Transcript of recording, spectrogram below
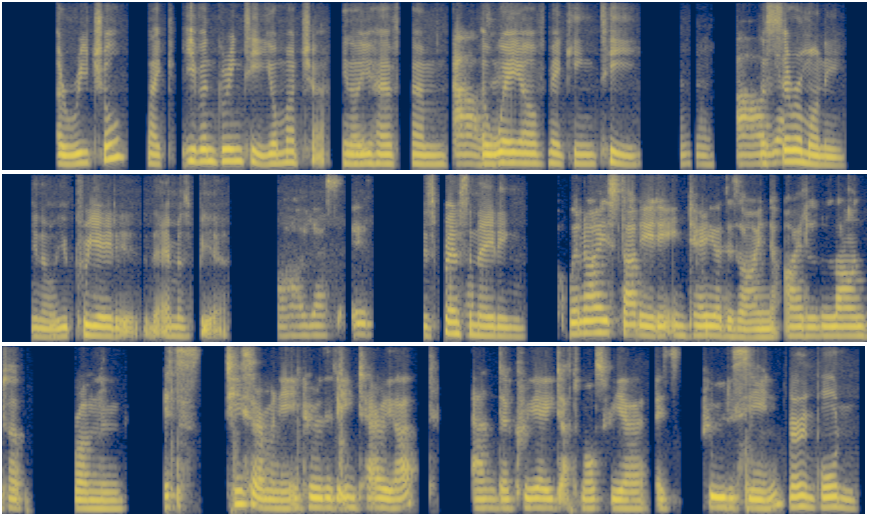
a ritual, like even green tea, your matcha. You know, you have um Ah, a way of making tea, mhm. Ah, the ceremony. You know, you created the atmosphere. Oh yes, it, It's fascinating. when I studied interior design, I learned from its tea ceremony included the interior and the create atmosphere. It's food scene. Very important.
